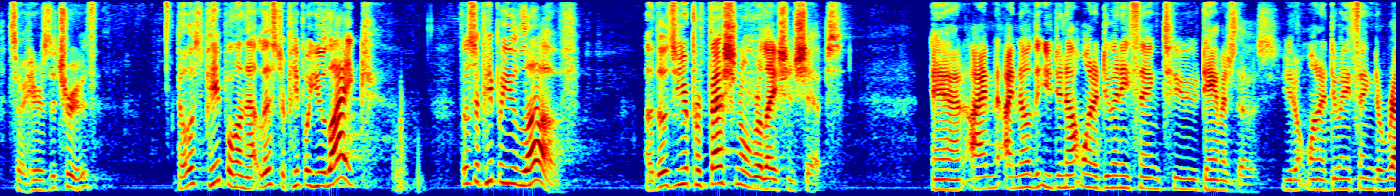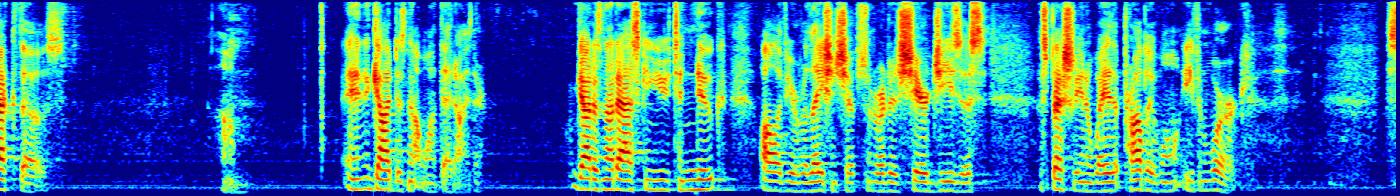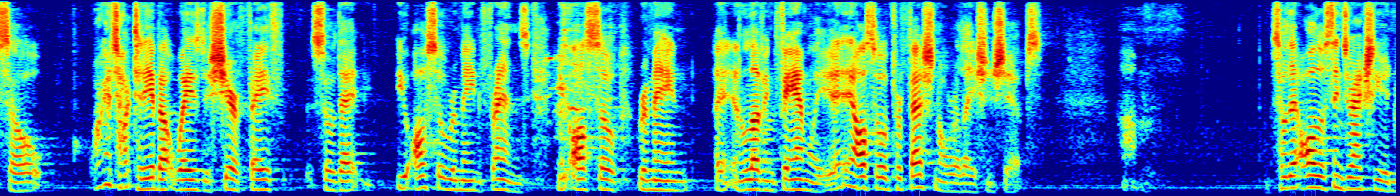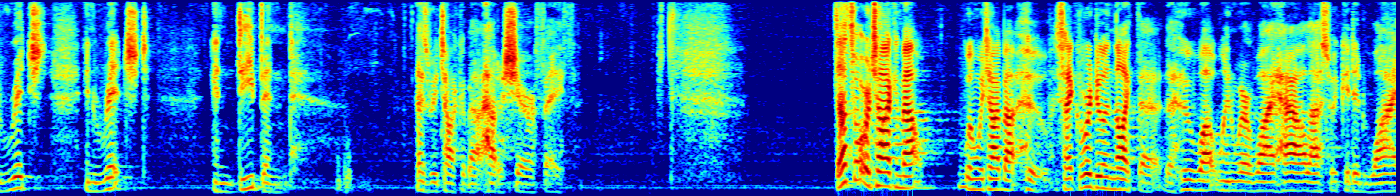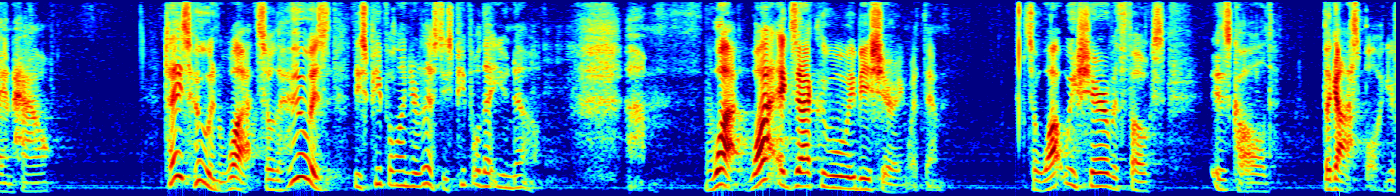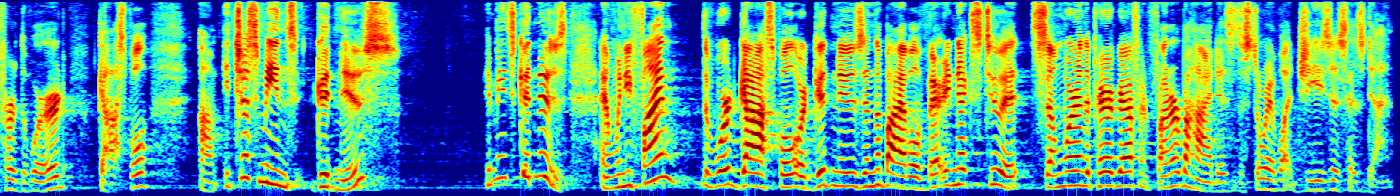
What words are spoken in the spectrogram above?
So here's the truth those people on that list are people you like, those are people you love, uh, those are your professional relationships. And I, I know that you do not want to do anything to damage those. You don't want to do anything to wreck those. Um, and God does not want that either. God is not asking you to nuke all of your relationships in order to share Jesus especially in a way that probably won't even work. So, we're going to talk today about ways to share faith so that you also remain friends, you also remain in a loving family, and also in professional relationships. Um, so that all those things are actually enriched, enriched, and deepened as we talk about how to share our faith. That's what we're talking about when we talk about who. It's like we're doing like the, the who, what, when, where, why, how. Last week we did why and how. Today's who and what. So the who is these people on your list, these people that you know. Um, what? What exactly will we be sharing with them? So what we share with folks is called the gospel. You've heard the word gospel. Um, it just means good news. It means good news. And when you find the word gospel or good news in the Bible, very next to it, somewhere in the paragraph in front or behind, is the story of what Jesus has done.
